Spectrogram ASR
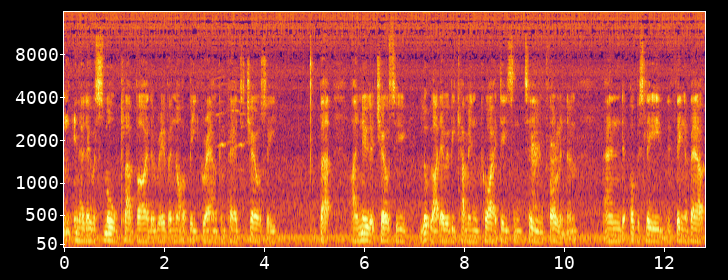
you know they were a small club by the river, not a big ground compared to Chelsea, but I knew that Chelsea looked like they were becoming quite a decent team following them, and obviously the thing about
